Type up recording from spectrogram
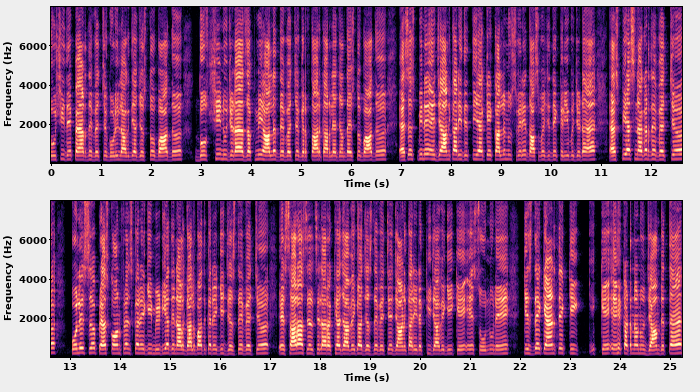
ਦੋਸ਼ੀ ਦੇ ਪੈਰ ਦੇ ਵਿੱਚ ਗੋਲੀ ਲੱਗਦੀ ਹੈ, ਜਿਸ ਤੋਂ ਬਾਅਦ ਦੋਸ਼ੀ ਨੂੰ ਜਿਹੜਾ ਹੈ ਜ਼ਖਮੀ ਹਾਲਤ ਦੇ ਵਿੱਚ ਗ੍ਰਿਫਤਾਰ ਕਰ ਲਿਆ ਜਾਂਦਾ ਇਸ ਤੋਂ ਬਾਅਦ ਐਸਐਸਪੀ ਨੇ ਇਹ ਜਾਣਕਾਰੀ ਦਿੱਤੀ ਹੈ ਕਿ ਕੱਲ ਨੂੰ ਸਵੇਰੇ 10 ਵਜੇ ਦੇ ਕਰੀਬ ਜਿਹੜਾ ਹੈ ਐਸਪੀਐਸ ਨਗਰ ਦੇ ਵਿੱਚ ਪੁਲਿਸ ਪ੍ਰੈਸ ਕਾਨਫਰੰਸ ਕਰੇਗੀ, ਮੀਡੀਆ ਦੇ ਨਾਲ ਗੱਲਬਾਤ ਕਰੇਗੀ, ਜਿਸ ਦੇ ਵਿੱਚ ਇਹ ਸਾਰਾ ਸਿਲਸਿਲਾ ਰੱਖਿਆ ਜਾਵੇਗਾ, ਜਿਸ ਦੇ ਵਿੱਚ ਇਹ ਜਾਣਕਾਰੀ ਰੱਖੀ ਜਾਵੇਗੀ ਕਿ ਇਹ ਸੋਨੂ ਨੇ ਕਿਸ ਦੇ ਕਹਿਣ ਤੇ ਕੀ ਕਿ ਇਹ ਘਟਨਾ ਨੂੰ ਅੰਜਾਮ ਦਿੱਤਾ ਹੈ,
